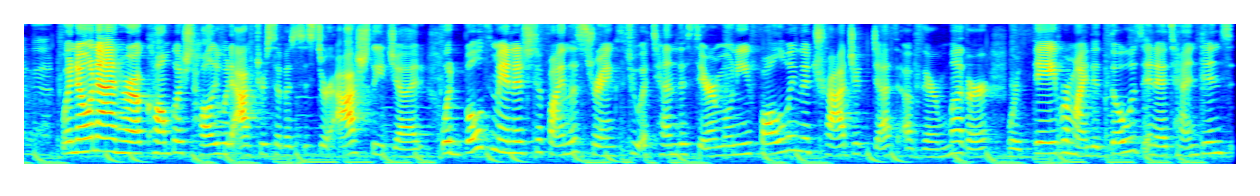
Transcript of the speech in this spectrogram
and then Wynonna and her accomplished Hollywood actress of a sister Ashley Judd would both manage to find the strength to attend the ceremony following the tragic death of their mother, where they reminded those in attendance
